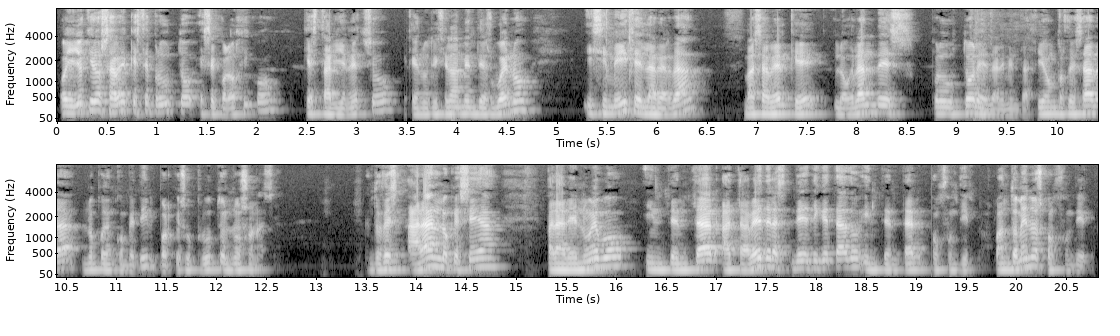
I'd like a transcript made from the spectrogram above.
oye, yo quiero saber que este producto es ecológico, que está bien hecho, que nutricionalmente es bueno, y si me dices la verdad, vas a ver que los grandes productores de alimentación procesada no pueden competir porque sus productos no son así. Entonces harán lo que sea para de nuevo intentar, a través del etiquetado, intentar confundirnos, cuanto menos confundirnos.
